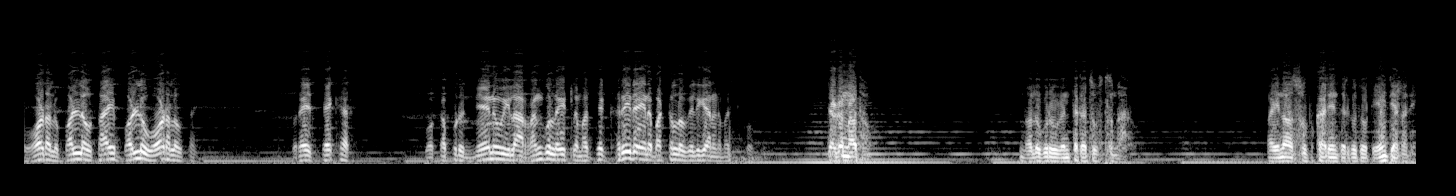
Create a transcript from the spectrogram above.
ఓడలు బళ్ళవుతాయి బళ్ళు ఓడలవుతాయి. ఒరే శేఖర్ ఒకప్పుడు నేను ఇలా రంగు లైట్ల మధ్య ఖరీదైన బట్టల్లో వెలిగానని మర్చిపో జగన్నాథం నలుగురు వింతగా చూస్తున్నారు. అయినా శుభకార్యం జరుగుతోటి ఏమిటి అల్లది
